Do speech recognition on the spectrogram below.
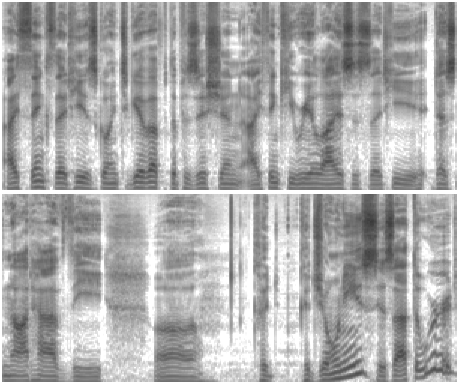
I think that he is going to give up the position. I think he realizes that he does not have the uh, cajones, is that the word,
